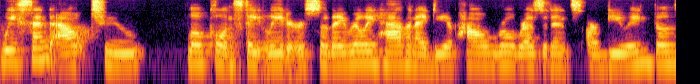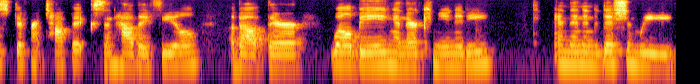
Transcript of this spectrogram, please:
we send out to local and state leaders so they really have an idea of how rural residents are viewing those different topics and how they feel about their well-being and their community. And then in addition, we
